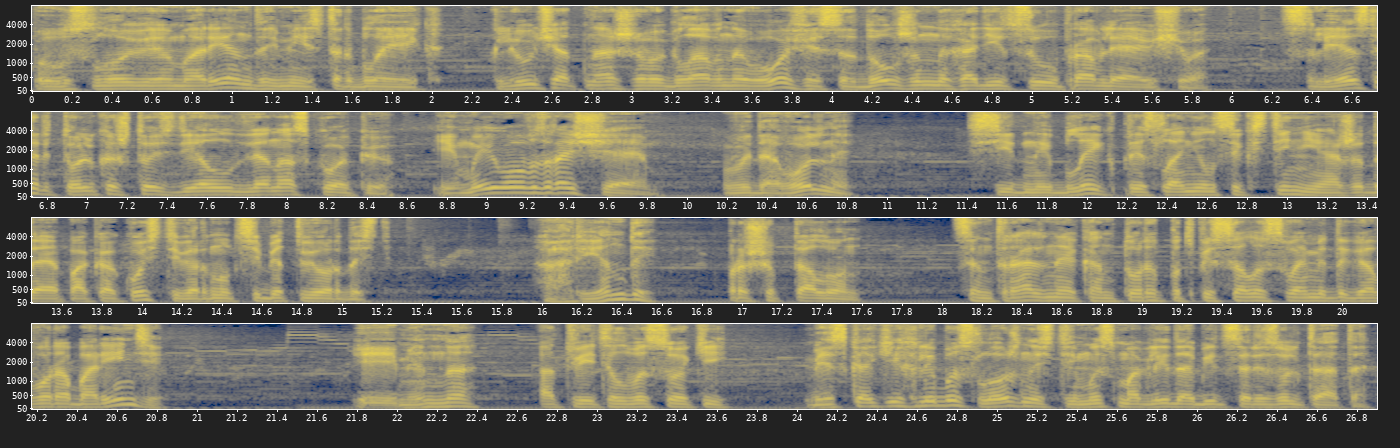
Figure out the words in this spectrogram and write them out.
«По условиям аренды, мистер Блейк, ключ от нашего главного офиса должен находиться у управляющего. Слесарь только что сделал для нас копию, и мы его возвращаем. Вы довольны?» Сиднey Блейк прислонился к стене, ожидая, пока кости вернут себе твердость. «Аренды?» – прошептал он. «Центральная контора подписала с вами договор об аренде?» «Именно», – ответил Высокий. «Без каких-либо сложностей мы смогли добиться результата».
